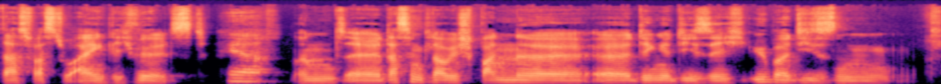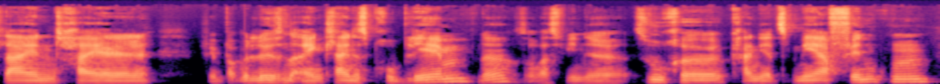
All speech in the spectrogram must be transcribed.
das, was du eigentlich willst. Ja. Und äh, das sind, glaube ich, spannende äh, Dinge, die sich über diesen kleinen Teil, wir lösen ein kleines Problem, ne? sowas wie eine Suche kann jetzt mehr finden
